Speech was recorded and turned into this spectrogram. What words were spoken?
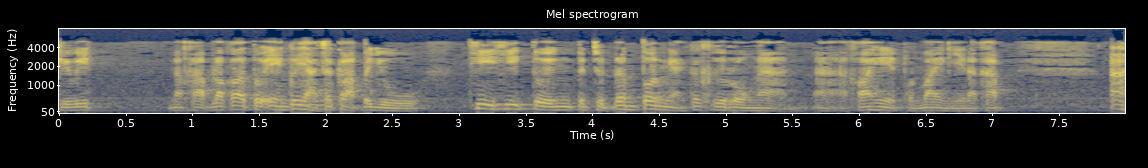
ชีวิตนะครับ แล้วก็ตัวเองก็อยากจะกลับไปอยู่ที่ที่ตัวเองเป็นจุดเริ่มต้นไงก็คือโรงงานอ่าเขาเหตุผลว่าอย่างนี้นะครับอะ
